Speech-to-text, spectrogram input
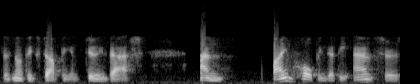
there's nothing stopping him doing that. And I'm hoping that the answers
